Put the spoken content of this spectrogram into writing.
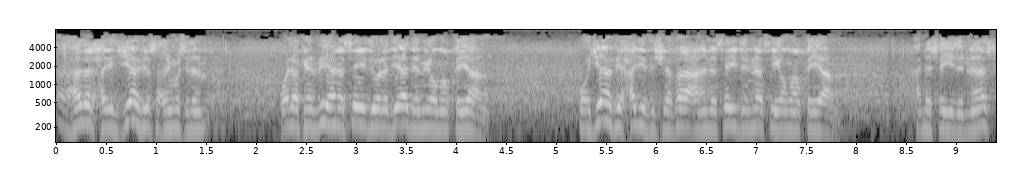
هذا الحديث جاء في صحيح مسلم. ولكن فيه أنا سيد ولد آدم يوم القيامة. وجاء في حديث الشفاعة أنا سيد الناس يوم القيامة. أنا سيد الناس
